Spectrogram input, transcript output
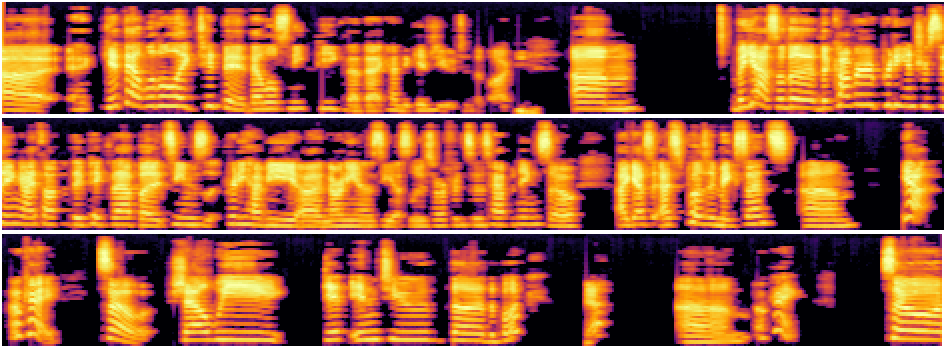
uh get that little like tidbit, that little sneak peek that that kind of gives you to the book. Um, but yeah, so the the cover pretty interesting. I thought that they picked that, but it seems pretty heavy uh, Narnia C.S. Lewis references happening. So I guess I suppose it makes sense. Um, yeah, okay. So shall we get into the the book? Yeah. Um. Okay. So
